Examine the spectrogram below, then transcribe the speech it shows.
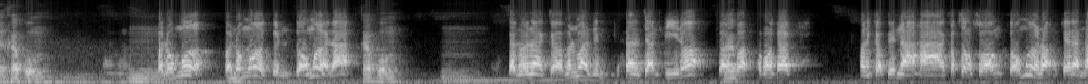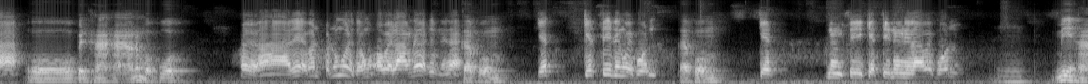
อครับผม อืมปนมเมื่อ ปนมเมื่อขึ้นสองเมื่อนะครับผม อืมกันว่าน่ะก็มันมาสิอาจารย์ตีเนาะก็ครับก็ประมาณครับมันก็เป็นอาหากับสองสองสองเมื่อเนาะแค่นั้นนะโอ้เป็นหาหานํบ่ปูเอออาหาเด้มันปนมเมื่อสองเอาไว้ล้างเด้อซึ่งนี่นะครับผมเจ็ดเจ็ดสี่หนึ่งไว้บนครับผมเจ็ดหนึ่งสี่เจ็ดสี่หนึ่งนี่ละไว้บนอืมมีหา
